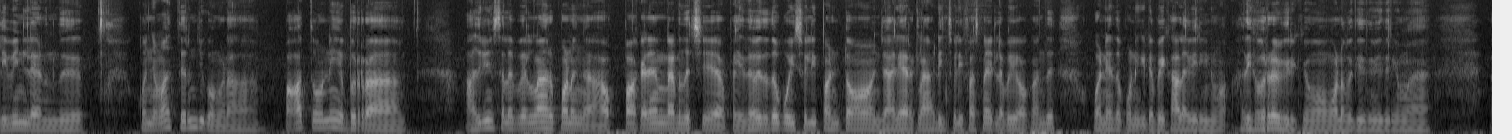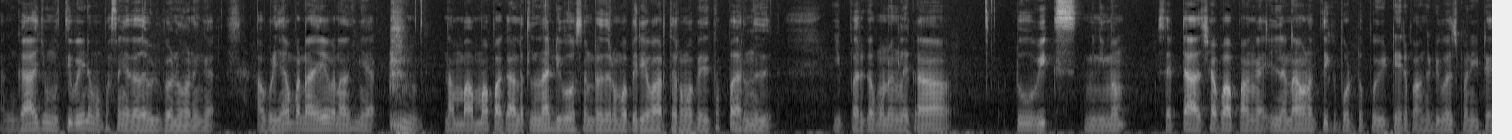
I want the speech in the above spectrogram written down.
லிவிங்கில் இருந்து கொஞ்சமாக தெரிஞ்சுக்கோங்கடா. பார்த்தோன்னே எப்படிறா அதுலேயும் சில பேர்லாம் இருப்பானுங்க. அப்பா கல்யாணம் நடந்துச்சு அப்போ ஏதோ ஏதோ போய் சொல்லி பண்ணிட்டோம் ஜாலியாக இருக்கலாம் அப்படின்னு சொல்லி ஃபஸ்ட் நைட்டில் போய் உட்காந்து உடனே அந்த பொண்ணுக்கிட்ட போய் காலை விரிணுவான் அது எவ்வளோ விரிக்கும்? உன்னை பற்றி எதுவுமே தெரியுமா. காஜு முத்தி போய் நம்ம பசங்க ஏதாவது இப்படி பண்ணுவானுங்க. அப்படி தான் பண்ணாதே பண்ணாதீங்க. நம்ம அம்மா அப்பா காலத்தில் தான் டிவோர்ஸ்ன்றது ரொம்ப பெரிய வார்த்தை ரொம்ப பெரிய தப்பாக இருந்தது. இப்போ இருக்க பொண்ணுங்களுக்கெல்லாம் டூ வீக்ஸ் மினிமம் செட் ஆச்சா பார்ப்பாங்க. இல்லைன்னா அவனை தூக்கி போட்டு போயிட்டே இருப்பாங்க டிவோர்ஸ் பண்ணிவிட்டு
